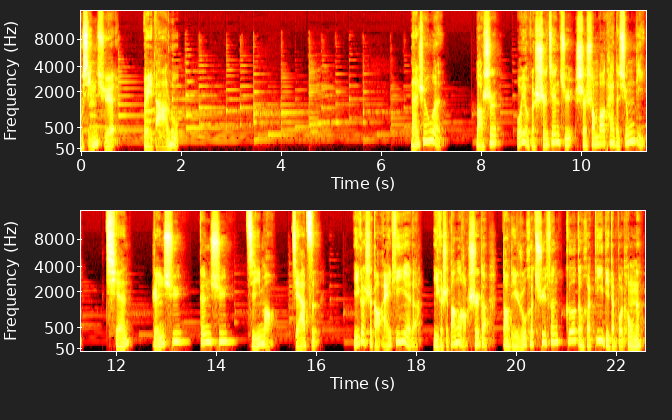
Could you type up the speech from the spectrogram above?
行学，对答录。男生问老师：“我有个时间局是双胞胎的兄弟，乾、壬戌、庚戌、己卯、甲子，一个是搞 IT 业的，一个是当老师的，到底如何区分哥哥和弟弟的不同呢？”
